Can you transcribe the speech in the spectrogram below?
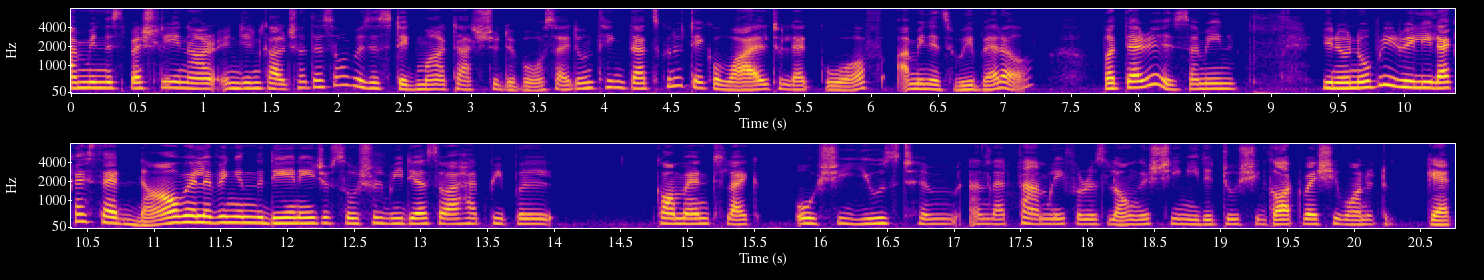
I mean, especially in our Indian culture, there's always a stigma attached to divorce. I don't think that's going to take a while to let go of. I mean, it's way better, but there is. I mean, you know, nobody really, like I said, now we're living in the day and age of social media. So I had people comment, like, oh, she used him and that family for as long as she needed to. She got where she wanted to get.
